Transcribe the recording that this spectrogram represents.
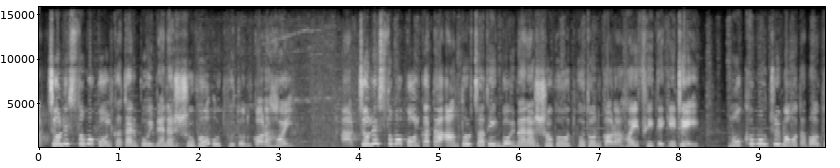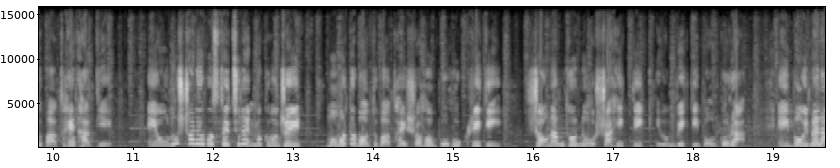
আটচল্লিশতম কলকাতার বইমেলার শুভ উদ্বোধন করা হয়। আটচল্লিশতম কলকাতা আন্তর্জাতিক বইমেলার শুভ উদ্বোধন করা হয় ফিতে কেটে মুখ্যমন্ত্রী মমতা বন্দ্যোপাধ্যায়ের হাত দিয়ে। এই অনুষ্ঠানে উপস্থিত ছিলেন মুখ্যমন্ত্রী মমতা বন্দ্যোপাধ্যায় সহ বহু কৃতি, স্বনামধন্য সাহিত্যিক এবং ব্যক্তিবর্গরা। এই বইমেলা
